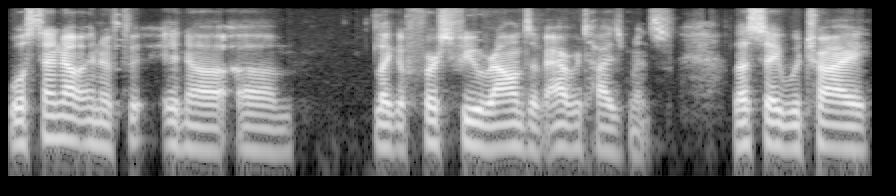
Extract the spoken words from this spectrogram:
we'll send out in a in a um, like a first few rounds of advertisements. Let's say we try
